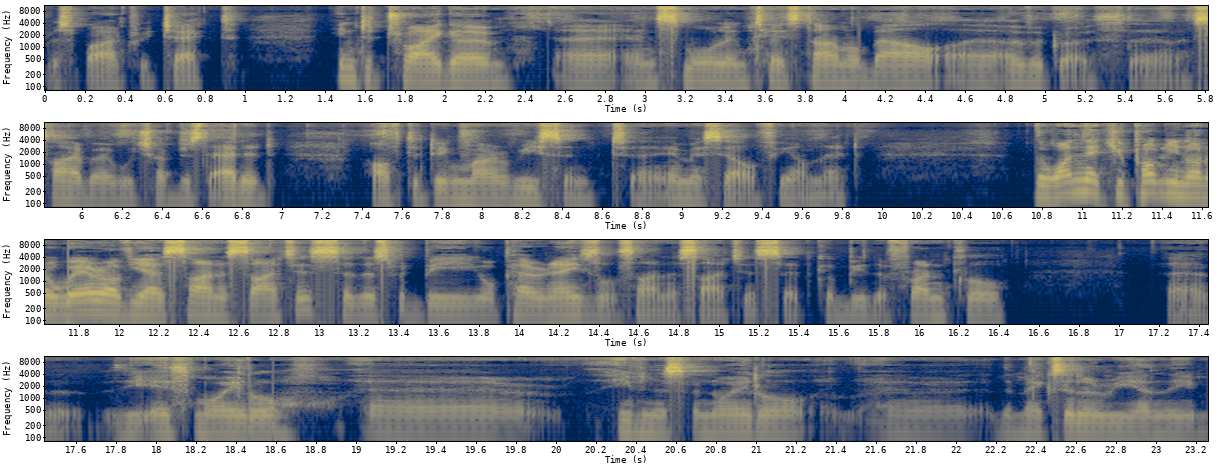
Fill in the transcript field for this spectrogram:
respiratory tract, intertrigo, uh, and small intestinal bowel uh, overgrowth, uh, SIBO, which I've just added after doing my recent uh, MS-Selfie on that. The one that you're probably not aware of is sinusitis. So this would be your paranasal sinusitis. It could be the frontal, uh, the ethmoidal, uh, even the sphenoidal, uh, the maxillary, and the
